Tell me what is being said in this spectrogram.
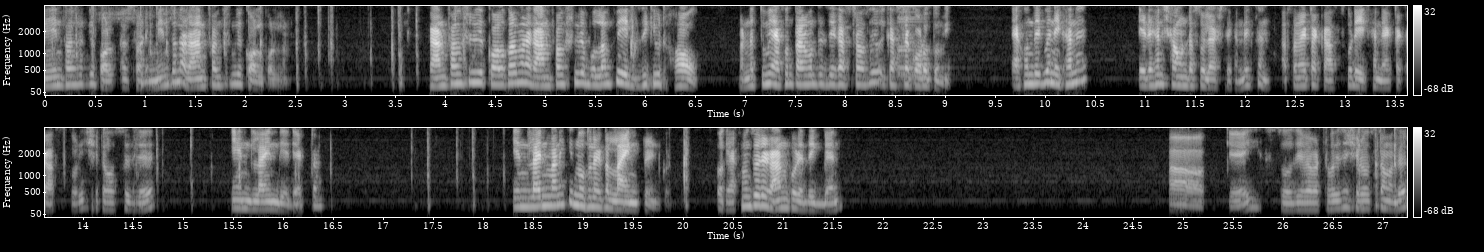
মেন ফাংশনকে কল সরি মেন তো না রান ফাংশনকে কল করলাম রান ফাংশনকে কল করা মানে রান ফাংশনকে বললাম তুই এক্সিকিউট হও মানে তুমি এখন তার মধ্যে যে কাজটা আছে ওই কাজটা করো তুমি এখন দেখবেন এখানে এটা এখানে সাউন্ডটা চলে আসছে এখানে দেখছেন আচ্ছা আমি একটা কাজ করি এখানে একটা কাজ করি সেটা হচ্ছে যে এন্ড লাইন দিয়ে দিই একটা এন্ড লাইন মানে কি নতুন একটা লাইন প্রিন্ট করি ওকে এখন যদি রান করে দেখবেন ওকে সো যে ব্যাপারটা হয়েছে সেটা হচ্ছে আমাদের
